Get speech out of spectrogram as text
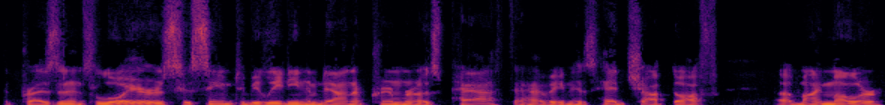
the president's lawyers who seem to be leading him down a primrose path to having his head chopped off uh, by Mueller,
